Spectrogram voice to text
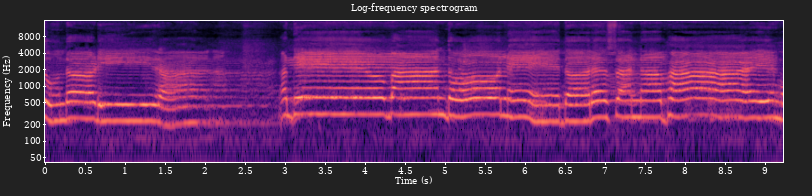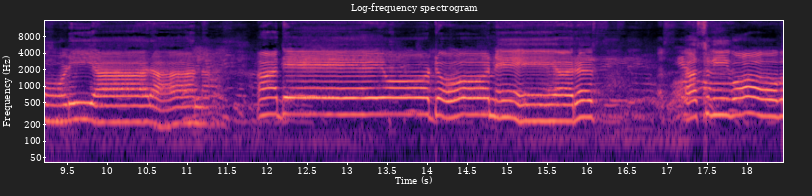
ચુંદડી રાના દેવ બાંધો ને દર્શન ભાઈ મોડિયારાના દેવ ને અરસ અસલી વવ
